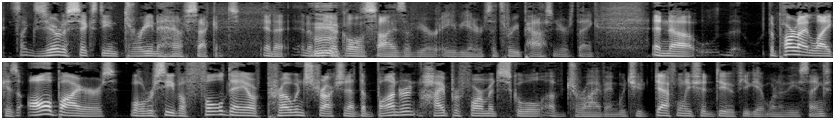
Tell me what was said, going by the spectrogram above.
It's like zero to sixty in three and a half seconds in a in a vehicle the size of your Aviator. It's a three passenger thing, and uh, the part I like is all buyers will receive a full day of pro instruction at the Bondurant High Performance School of Driving, which you definitely should do if you get one of these things.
